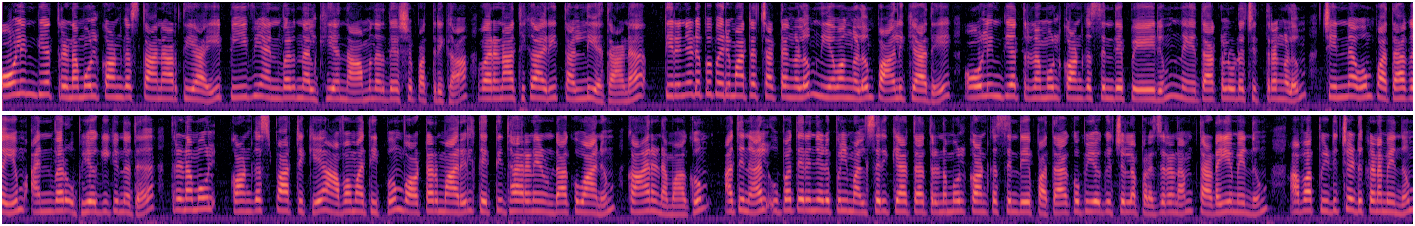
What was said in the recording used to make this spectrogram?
ഓൾ ഇന്ത്യ തൃണമൂൽ കോൺഗ്രസ് സ്ഥാനാർത്ഥിയായി പി വി അൻവർ നൽകിയ നാമനിർദ്ദേശ പത്രിക വരണാധികാരി തള്ളിയതാണ്. തിരഞ്ഞെടുപ്പ് പെരുമാറ്റച്ചട്ടങ്ങളും നിയമങ്ങളും പാലിക്കാതെ ഓൾ ഇന്ത്യ തൃണമൂൽ കോൺഗ്രസിന്റെ പേരും നേതാക്കളുടെ ചിത്രങ്ങളും ചിഹ്നവും പതാകയും അൻവർ ഉപയോഗിക്കുന്നത് തൃണമൂൽ കോൺഗ്രസ് പാർട്ടിക്ക് അവമതിപ്പും വോട്ടർമാരിൽ തെറ്റിദ്ധാരണയുണ്ടാക്കുവാനും കാരണമാകും. അതിനാൽ ഉപതെരഞ്ഞെടുപ്പിൽ മത്സരിക്കാത്ത തൃണമൂൽ കോൺഗ്രസിന്റെ പതാക ഉപയോഗിച്ചുള്ള പ്രചരണം തടയുമെന്നും അവ പിടിച്ചെടുക്കണമെന്നും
